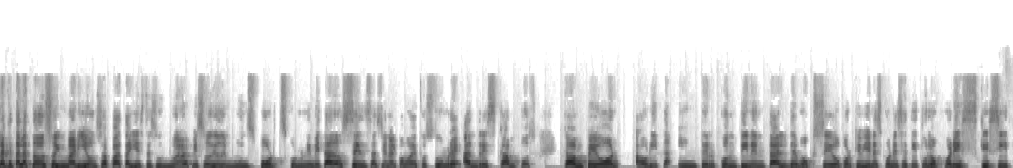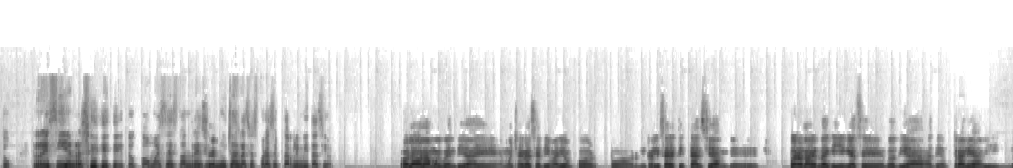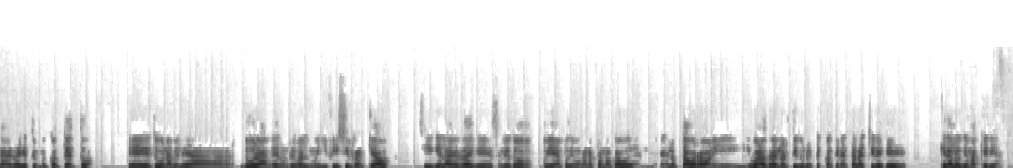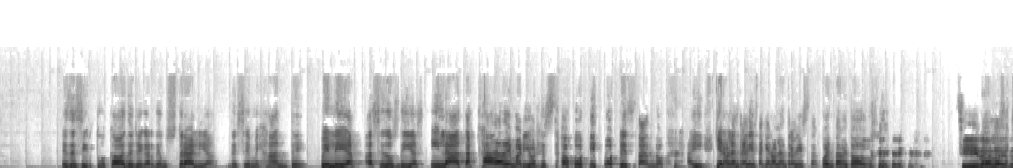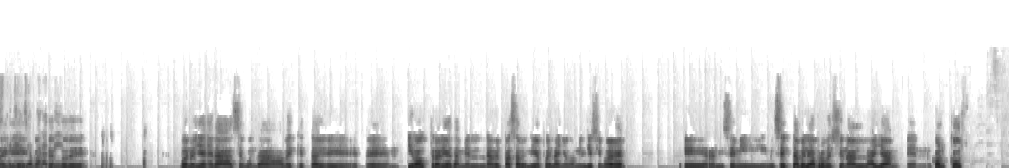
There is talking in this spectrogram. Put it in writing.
Hola, ¿qué tal a todos? Soy Marion Zapata y este es un nuevo episodio de Moon Sports con un invitado sensacional como de costumbre, Andrés Campos, campeón ahorita intercontinental de boxeo porque vienes con ese título fresquecito, recién recibido. ¿Cómo es esto, Andrés? muchas gracias por aceptar la invitación. Hola, hola, muy buen día. Eh, muchas gracias a ti, Marion, por, por realizar esta instancia. Eh, bueno, la verdad que llegué hace dos días de Australia y la verdad que estoy muy contento. Eh, tuve una pelea dura, era un rival muy difícil, rankeado, así que la verdad que salió todo bien, pudimos ganar por nocaut en, en el octavo round y, bueno, traernos el título intercontinental a Chile, que era lo que más quería. Es decir, tú acabas de llegar de Australia, de semejante pelea hace dos días y la atacada de Marión está hoy molestando ahí. Quiero la entrevista, quiero la entrevista, cuéntame todo. sí, no, la verdad que contento de... Bueno, ya era segunda vez que está, eh, este, iba a Australia, también la vez pasada pelea fue el año 2019. Eh, realicé mi, mi sexta pelea profesional allá en Gold Coast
